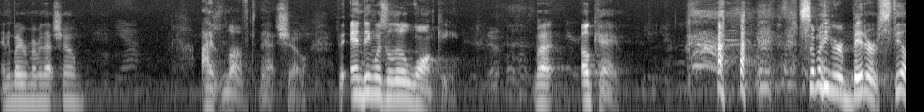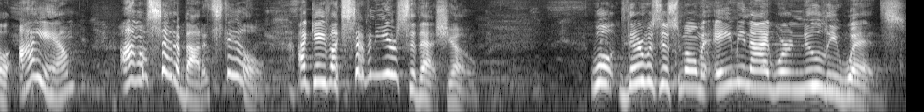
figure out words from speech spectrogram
Anybody remember that show? Yeah. I loved that show. The ending was a little wonky. But okay. Some of you are bitter still. I am. I'm upset about it still. I gave like seven years to that show. Well, there was this moment. Amy and I were newlyweds.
